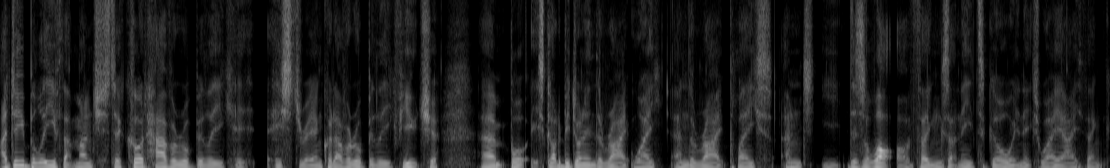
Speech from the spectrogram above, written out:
I do believe that Manchester could have a rugby league hi- history and could have a rugby league future. Um, but it's got to be done in the right way and the right place. And y- there's a lot of things that need to go in its way, I think.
